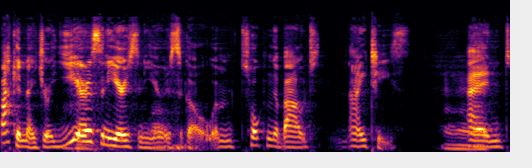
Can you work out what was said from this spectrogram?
back in Nigeria, years and years and years ago. I'm talking about 90s. Uh-huh. And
